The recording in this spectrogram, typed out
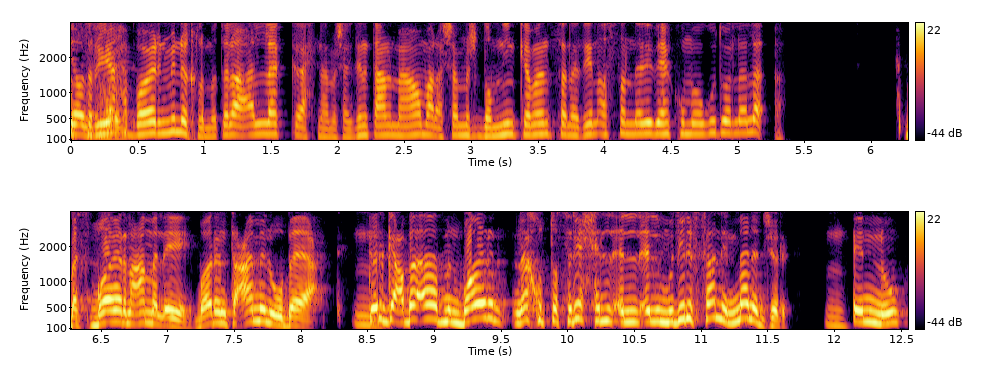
تصريح. بايرن ميونخ لما طلع قال لك إحنا مش عايزين نتعامل معاهم علشان مش ضامنين كمان سنتين أصلا النادي ده هيكون موجود ولا لأ بس بايرن عمل إيه؟ بايرن تعامل وباع مم. ترجع بقى من بايرن ناخد تصريح ال- ال- المدير الفني ال manager مم. إنه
